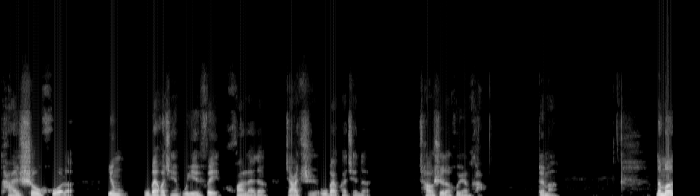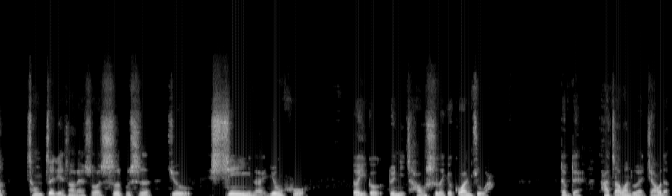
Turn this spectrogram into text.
他还收获了用五百块钱物业费换来的价值五百块钱的超市的会员卡，对吗？那么从这点上来说，是不是就吸引了用户的一个对你超市的一个关注啊？对不对？他早晚都要交的。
